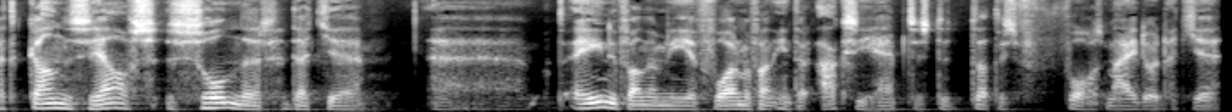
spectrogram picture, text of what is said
het kan zelfs zonder dat je uh, op de een of andere manier vormen van interactie hebt. Dus dat is volgens mij doordat je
